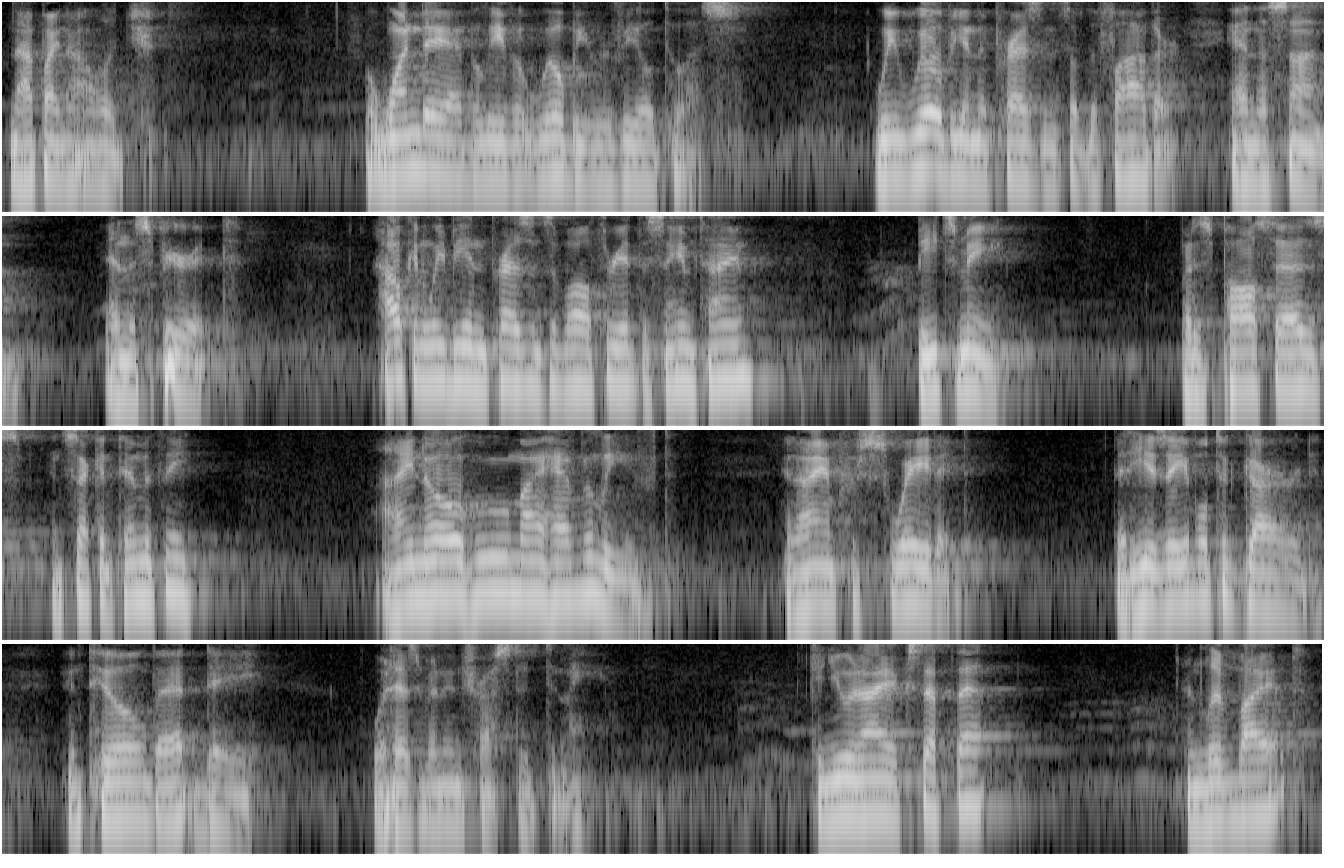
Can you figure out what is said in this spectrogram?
not by knowledge. But one day I believe it will be revealed to us. We will be in the presence of the Father and the Son and the Spirit. How can we be in presence of all three at the same time? Beats me. But as Paul says in 2 Timothy, I know whom I have believed, and I am persuaded that he is able to guard until that day what has been entrusted to me. Can you and I accept that and live by it?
